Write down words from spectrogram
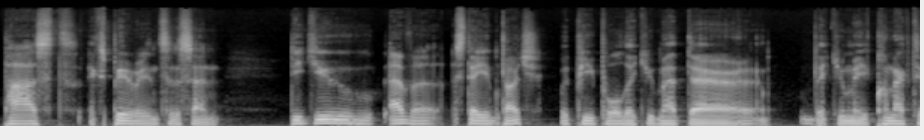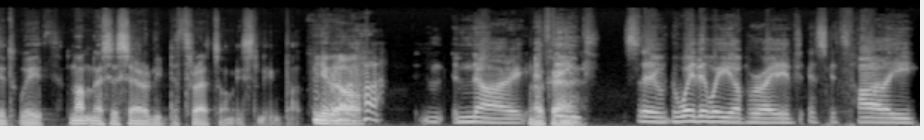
past experiences and did you ever stay in touch with people that you met there, that you may connected with? Not necessarily the threats, obviously, but you know. no, okay. I think so. The way that we operate, it's it's highly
